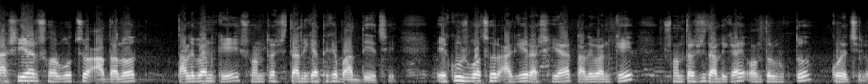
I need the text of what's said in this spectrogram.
রাশিয়ার সর্বোচ্চ আদালত তালিবানকে সন্ত্রাসী তালিকা থেকে বাদ দিয়েছে। একুশ বছর আগে রাশিয়া তালিবানকে সন্ত্রাসী তালিকায় অন্তর্ভুক্ত করেছিল।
